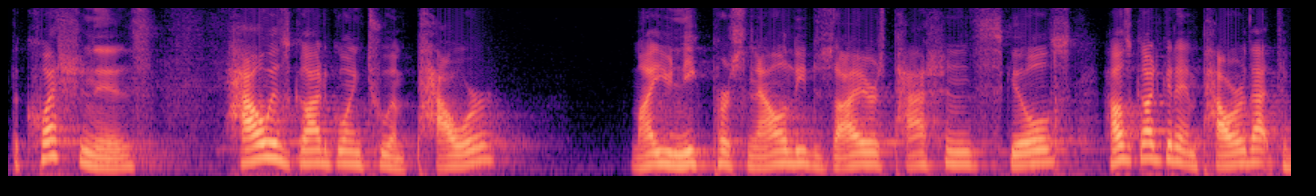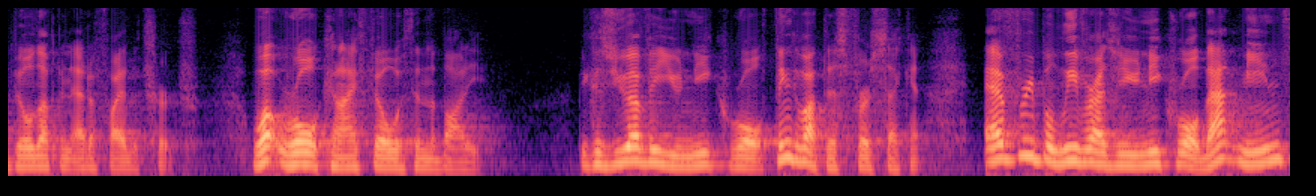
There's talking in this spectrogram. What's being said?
The question is how is God going to empower my unique personality, desires, passions, skills? How's God going to empower that to build up and edify the church? What role can I fill within the body? Because you have a unique role. Think about this for a second. Every believer has a unique role. That means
